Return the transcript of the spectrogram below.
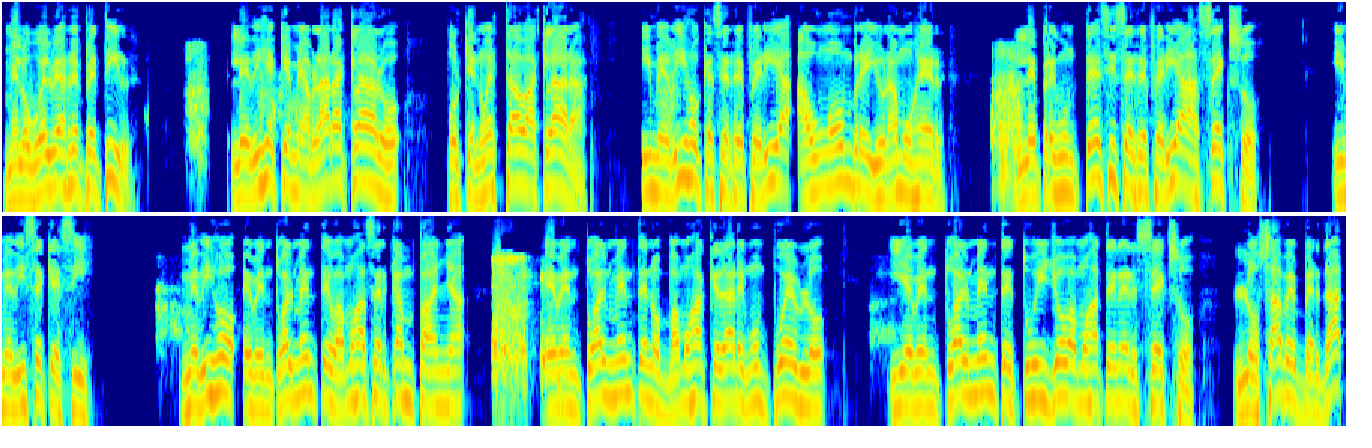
Me lo vuelve a repetir. Le dije que me hablara claro porque no estaba clara y me dijo que se refería a un hombre y una mujer. Le pregunté si se refería a sexo y me dice que sí. Me dijo, eventualmente vamos a hacer campaña, eventualmente nos vamos a quedar en un pueblo y eventualmente tú y yo vamos a tener sexo. Lo sabes, ¿verdad?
